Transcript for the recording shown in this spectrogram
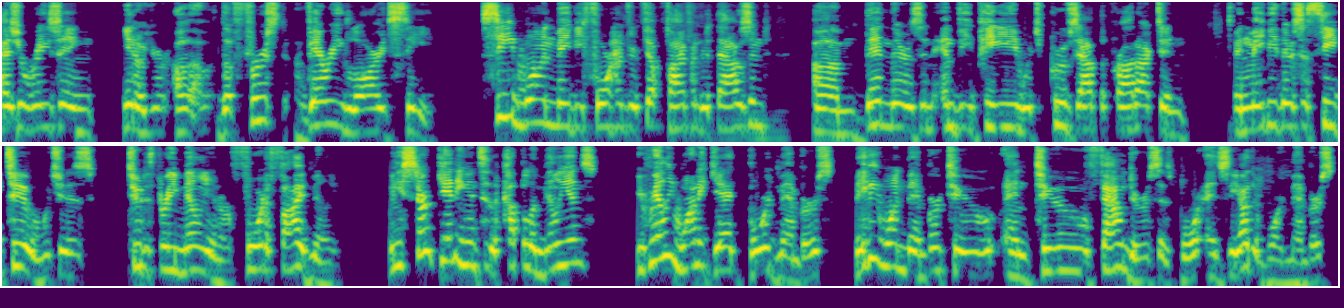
as you're raising you know, you're uh, the first very large seed. Seed one, maybe 400, 500,000. Um, then there's an MVP, which proves out the product. And, and maybe there's a seed two, which is two to three million or four to five million. When you start getting into the couple of millions, you really want to get board members, maybe one member, two and two founders as board as the other board members,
